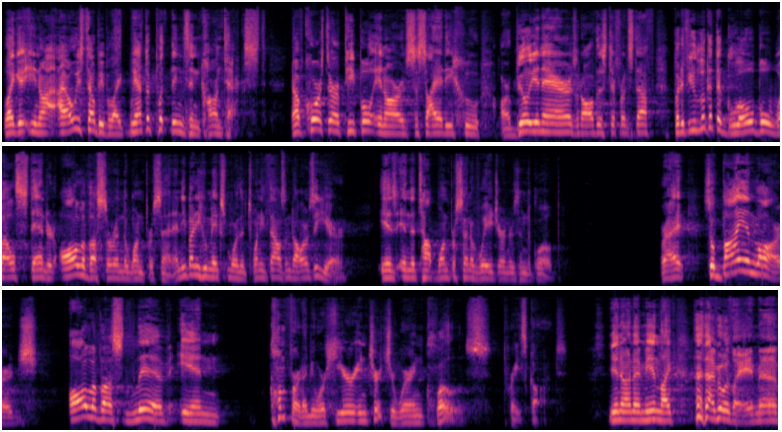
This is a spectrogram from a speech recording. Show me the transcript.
Like, you know, I always tell people, like, we have to put things in context. Now, of course, there are people in our society who are billionaires and all this different stuff. But if you look at the global wealth standard, all of us are in the 1%. Anybody who makes more than $20,000 a year is in the top 1% of wage earners in the globe right? So by and large, all of us live in comfort. I mean, we're here in church, you're wearing clothes. Praise God. You know what I mean? Like, everyone's like, amen,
